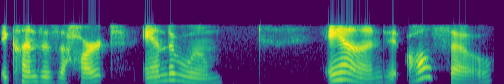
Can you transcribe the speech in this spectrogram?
it cleanses the heart and the womb, and it also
